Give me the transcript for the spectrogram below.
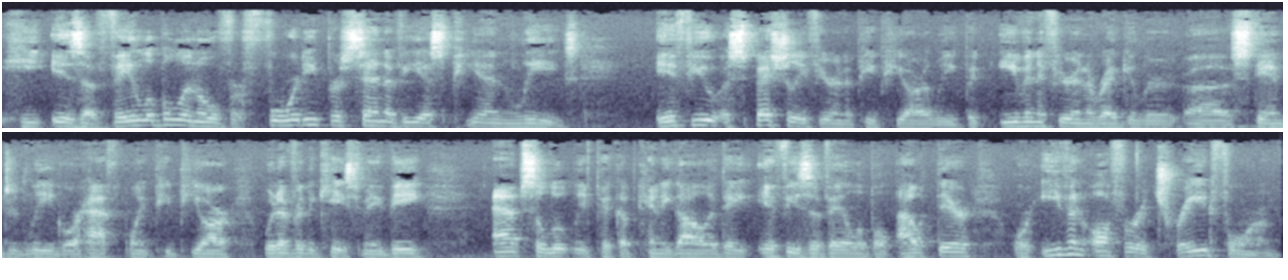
He is available in over 40% of ESPN leagues. If you, especially if you're in a PPR league, but even if you're in a regular uh, standard league or half point PPR, whatever the case may be, absolutely pick up Kenny Golladay if he's available out there, or even offer a trade for him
